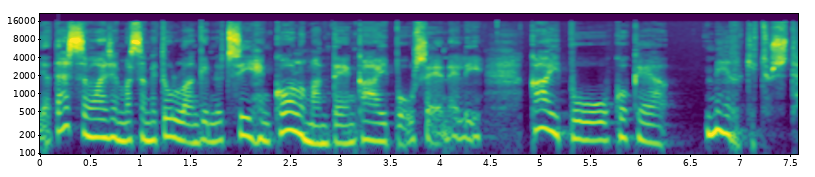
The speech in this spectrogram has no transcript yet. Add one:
Ja tässä maisemassa me tullaankin nyt siihen kolmanteen kaipuuseen, eli kaipuu kokea merkitystä.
